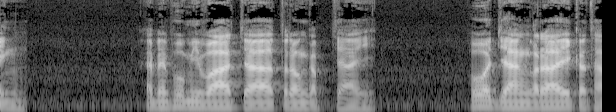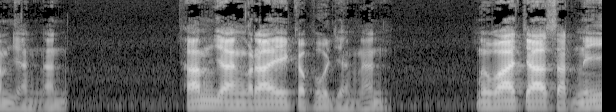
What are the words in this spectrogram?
ง ให้เป็นผู้มีวาจาตรงกับใจ พูดอย่างไรก็ทำอย่างนั้นทำอย่างไรก็พูดอย่างนั้น เมื่อวาจาสัตว์นี้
